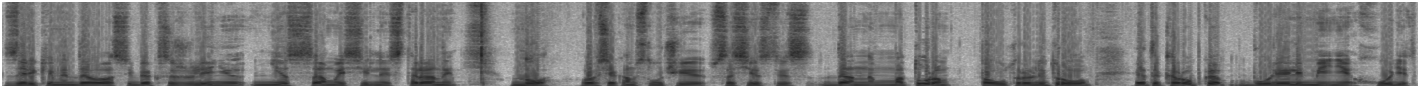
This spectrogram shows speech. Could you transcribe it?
зарекомендовал себя, к сожалению, не с самой сильной стороны. Но во всяком случае в соседстве с данным мотором, полуторалитровым, эта коробка более или менее ходит.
